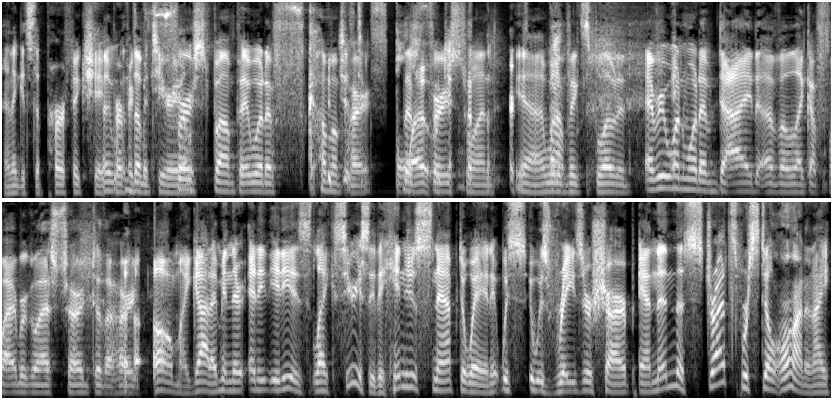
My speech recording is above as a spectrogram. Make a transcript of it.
I think it's the perfect shape, perfect the material. First bump, it would have come apart. The first one, first yeah, it would have exploded. Everyone would have died of a like a fiberglass shard to the heart. Uh, oh my god! I mean, there and it, it is like seriously, the hinges snapped away, and it was it was razor sharp, and then the struts were still on, and I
